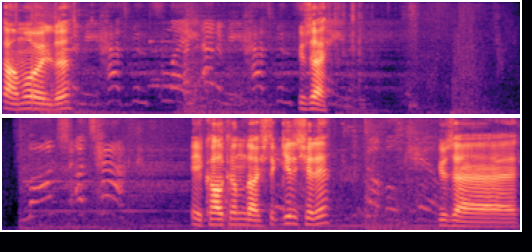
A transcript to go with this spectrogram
Tamam o öldü. Güzel. İyi kalkanı da açtık. Gir içeri. Güzel.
